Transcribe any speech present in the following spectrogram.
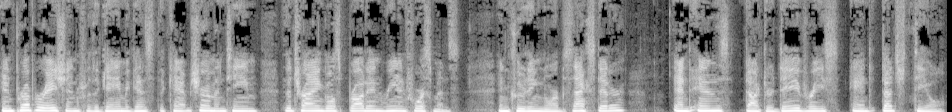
In preparation for the game against the Camp Sherman team, the Triangles brought in reinforcements, including Norb Sacksteder and ends Dr. Dave Reese and Dutch Thiel.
